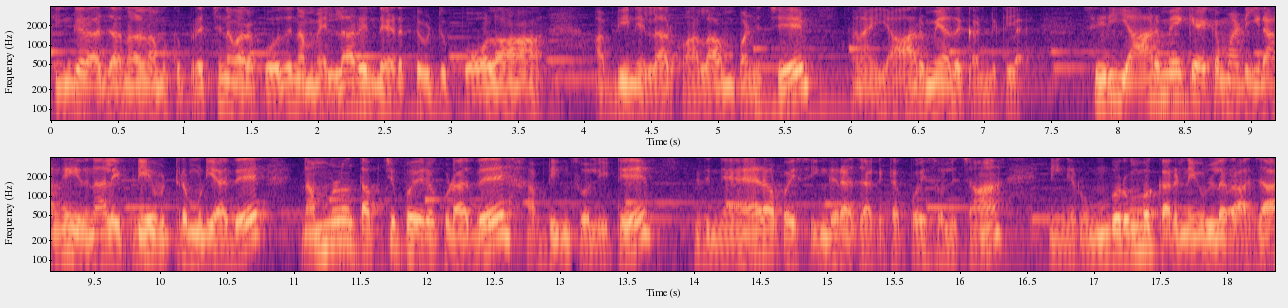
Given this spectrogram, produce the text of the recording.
சிங்கராஜானால நமக்கு பிரச்சனை வரப்போகுது. நம்ம எல்லாரும் இந்த இடத்த விட்டு போகலாம் அப்படின்னு எல்லாருக்கும் அலாம் பண்ணிச்சு. ஆனால் யாருமே அதை கண்டுக்கல. சரி யாருமே கேட்க மாட்டேங்கிறாங்க. இதனால் இப்படியே விட்டுற முடியாது. நம்மளும் தப்பிச்சு போயிடக்கூடாது அப்படின்னு சொல்லிட்டு இது நேராக போய் சிங்கராஜா கிட்ட போய் சொல்லிச்சான். நீங்கள் ரொம்ப ரொம்ப கருணை உள்ள ராஜா.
